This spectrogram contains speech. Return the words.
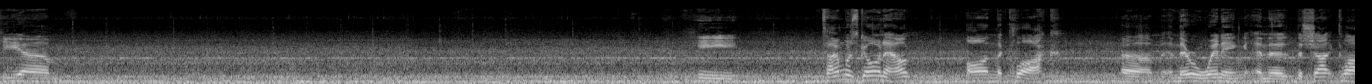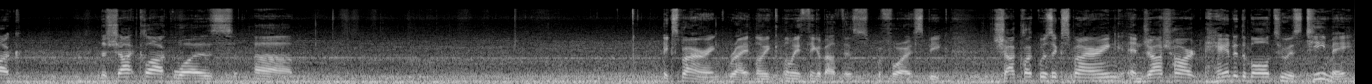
He um he time was going out on the clock um, and they were winning and the, the shot clock the shot clock was um, expiring right let me let me think about this before i speak. Shot clock was expiring and josh hart handed the ball to his teammate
